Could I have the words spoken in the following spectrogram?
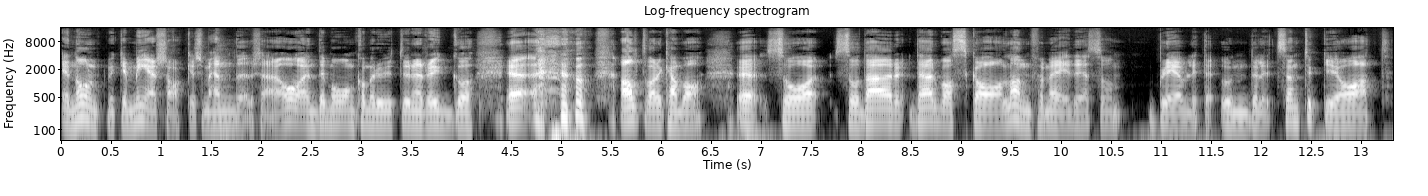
enormt mycket mer saker som händer. Så här, oh, en demon kommer ut ur en rygg och eh, allt vad det kan vara. Eh, så så där, där var skalan för mig det som blev lite underligt. Sen tycker jag att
